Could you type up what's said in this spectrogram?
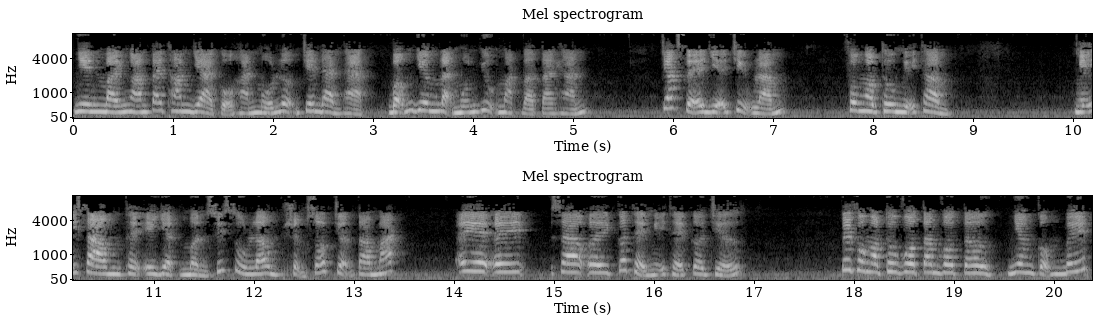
Nhìn mấy ngón tay thon dài của hắn múa lượn trên đàn hạt, bỗng dưng lại muốn dụ mặt vào tay hắn. Chắc sẽ dễ chịu lắm. Phùng ngọc thu nghĩ thầm. Nghĩ xong thì y giật mình suýt xù lông, sửng sốt trợn to mắt. Ê ê ê, sao y có thể nghĩ thế cơ chứ? Tuy phù ngọc thu vô tâm vô tư, nhưng cũng biết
